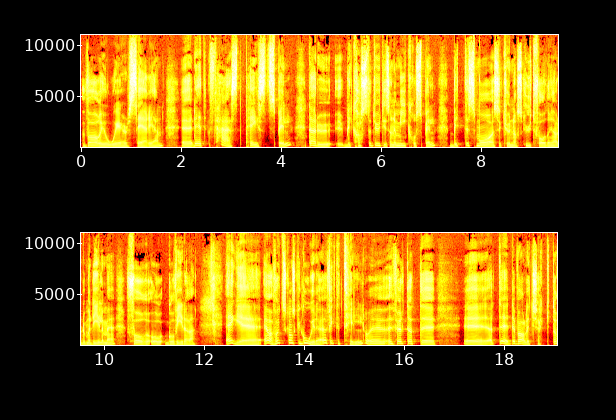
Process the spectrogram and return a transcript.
WarioWare-serien. Eh, Det er et fast-paced spill, der du eh, blir kastet ut i sånne mikrospill. Bitte små sekunders utfordringer du må deale med for å gå videre. Jeg, eh, jeg var faktisk ganske god i det. Jeg fikk det til. Jeg følte at eh, det, det var litt kjekt, da.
